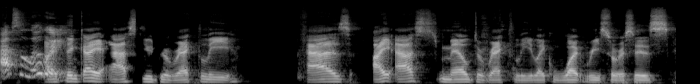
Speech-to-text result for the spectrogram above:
Absolutely. I think I asked you directly as I asked Mel directly, like what resources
